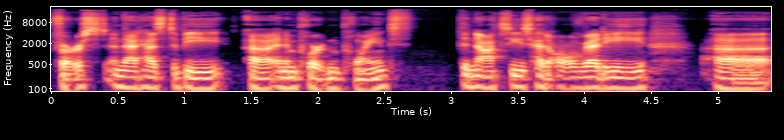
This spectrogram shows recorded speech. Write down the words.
first, and that has to be uh, an important point. The Nazis had already uh,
